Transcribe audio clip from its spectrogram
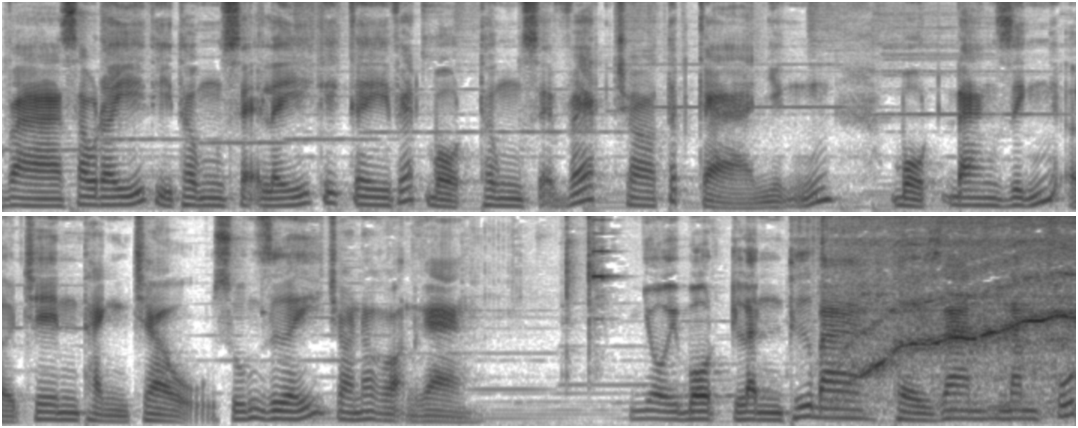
Và sau đấy thì Thông sẽ lấy cái cây vét bột, Thông sẽ vét cho tất cả những bột đang dính ở trên thành chậu xuống dưới cho nó gọn gàng. Nhồi bột lần thứ ba, thời gian 5 phút,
